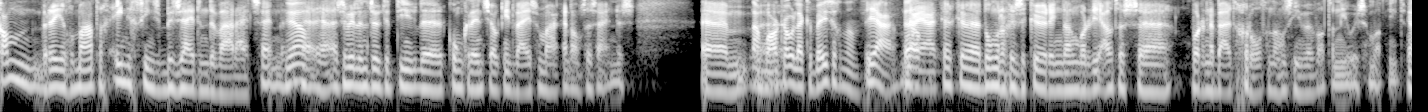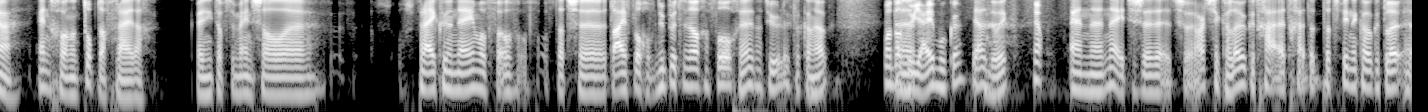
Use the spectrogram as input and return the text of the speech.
kan regelmatig enigszins bezijdende waarheid zijn. Ja. Ze willen natuurlijk de, de concurrentie ook niet wijzer maken dan ze zijn. Dus, ehm, Nou, Marco, lekker bezig dan. eh, ja, nou ja, kijk, eh, donderdag is de keuring. Dan worden die auto's eh, worden naar buiten gerold. En dan zien we wat er nieuw is en wat niet. ja. En gewoon een topdag vrijdag. Ik weet niet of de mensen al eh, vrij kunnen nemen of, of, of, of dat ze het liveblog op nu.nl gaan volgen. Hè? Natuurlijk, dat kan ook. Want dat Eh, doe jij, Moeke. Ja, dat doe ik. Ja. En eh, nee, het is, eh, het is hartstikke leuk. Het gaat, het gaat, dat, dat vind ik ook het leu-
